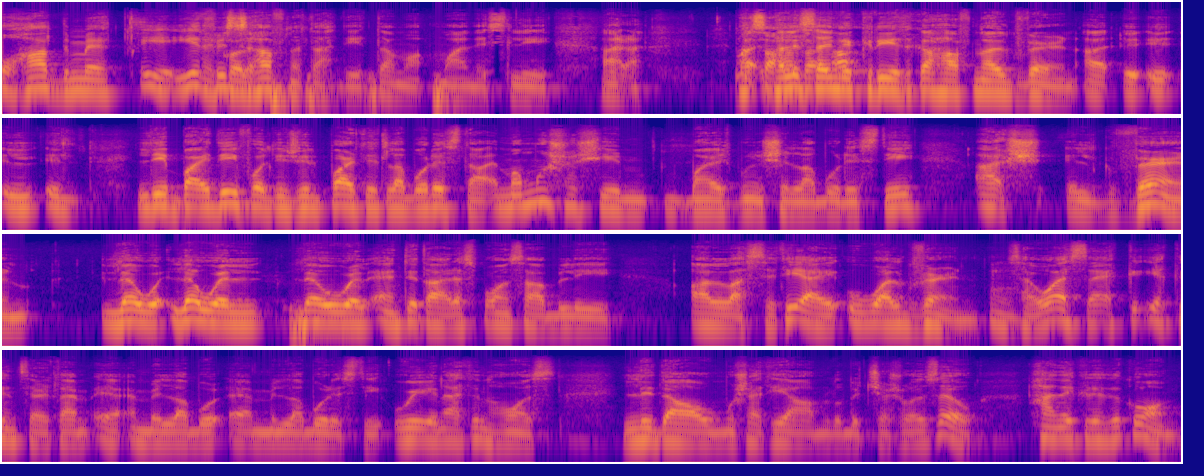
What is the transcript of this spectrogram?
u ħadmet. Jien ikolli ħafna taħdiet ta' ma' nis li, ara, bħalissa nikkritika ħafna l-gvern li by default jiġi l-Partit Laburista, imma mhux għax jien ma jogħġbunix il-Laburisti, għax il-gvern l-ewwel entità responsabbli għall-assi tiegħi huwa l-gvern. Mm. Sewa issa jekk insert hemm il-Laburisti u jien qed inħoss li daw mhux qed jagħmlu biċċa xogħol sew, ħa nikkritikhom.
